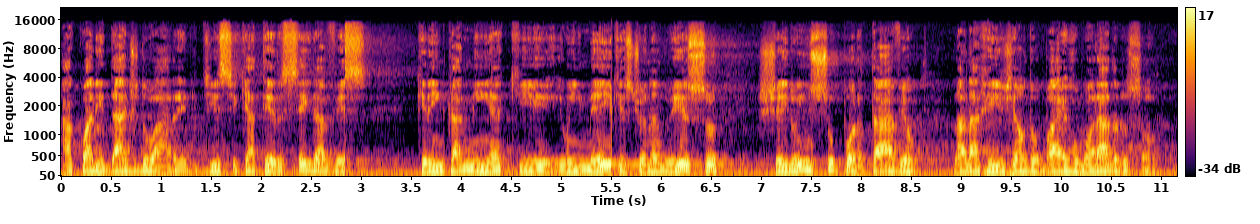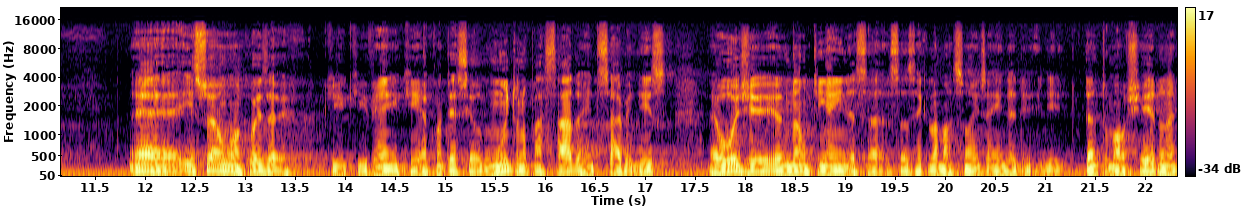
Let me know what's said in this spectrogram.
à qualidade do ar. Ele disse que é a terceira vez que ele encaminha aqui um e-mail questionando isso, cheiro insuportável lá na região do bairro Morada do Sol. É, isso é uma coisa que, que vem, que aconteceu muito no passado, a gente sabe disso. É, hoje eu não tinha ainda essa, essas reclamações ainda de, de, tanto mau cheiro, né?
